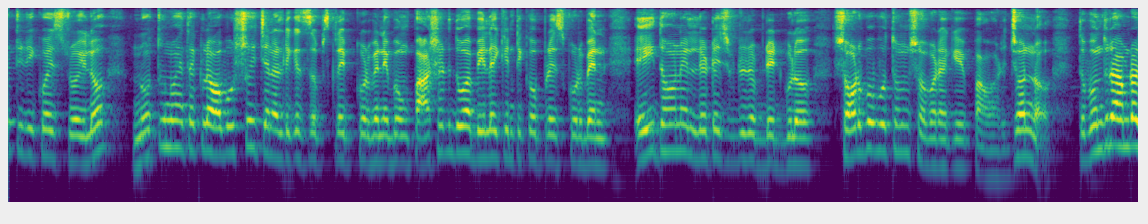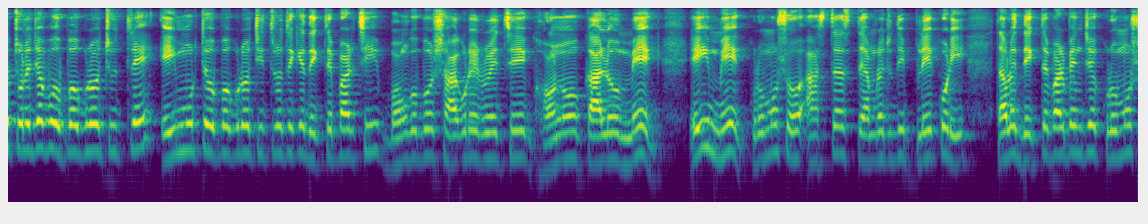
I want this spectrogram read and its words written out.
একটি রিকোয়েস্ট রইল, নতুন হয়ে থাকলে অবশ্যই চ্যানেলটিকে সাবস্ক্রাইব করবেন এবং পাশের দেওয়া বেল আইকনটিকেও প্রেস করবেন এই ধরনের লেটেস্ট ভিডিও আপডেটগুলো সর্বপ্রথম সবার আগে পাওয়ার জন্য। তো বন্ধুরা, আমরা চলে যাব উপগ্রহ চিত্রে। এই মুহূর্তে উপগ্রহ চিত্র থেকে দেখতে পাচ্ছি বঙ্গোপসাগরে রয়েছে ঘন কালো মেঘ। এই মেঘ ক্রমশ আস্তে আস্তে আমরা যদি প্লে করি, তাহলে দেখতে পারবেন যে ক্রমশ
